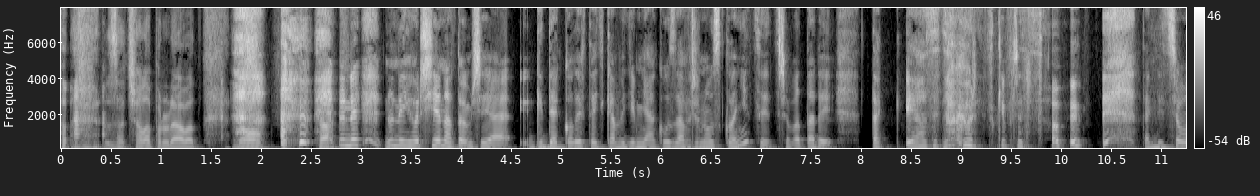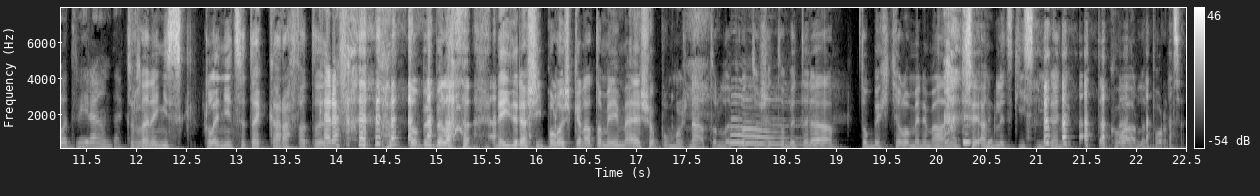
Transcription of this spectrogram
začala prodávat. No, tak. No, ne, no nejhorší je na tom, že já kdekoliv teďka vidím nějakou zavřenou sklenici, třeba tady, tak já si to jako vždycky představím. tak když to otvírám, tak... Tohle není sklenice, to je karafa. To, je, Karafa. to, to by byla nejdražší položka na tom jejím e-shopu možná tohle, protože to by teda, to by chtělo minimálně tři anglický snídaně, takováhle porce.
